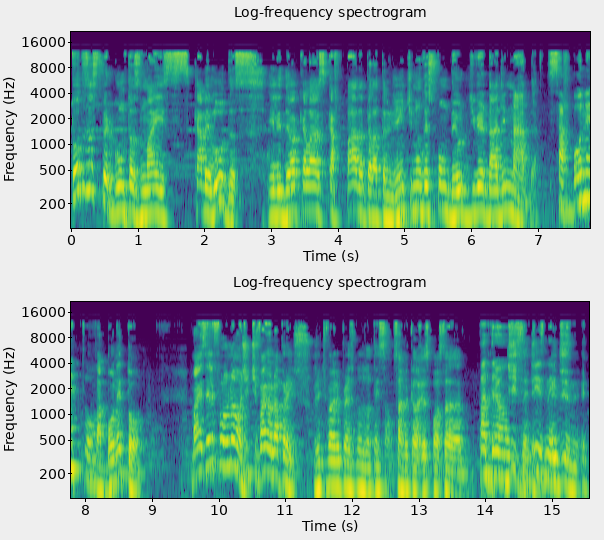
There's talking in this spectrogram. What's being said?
todas as perguntas mais cabeludas, ele deu aquela escapada pela tangente e não respondeu de verdade nada. Sabonetou. Sabonetou. Mas ele falou: não, a gente vai olhar para isso. A gente vai olhar para isso com atenção. Sabe aquela resposta. Padrão. Disney. Disney. Disney.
